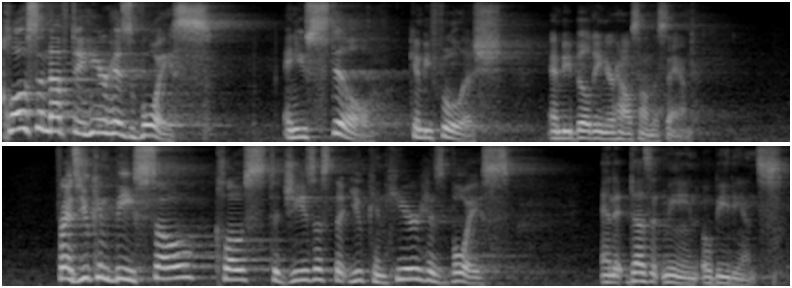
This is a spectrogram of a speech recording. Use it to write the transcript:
close enough to hear his voice, and you still can be foolish and be building your house on the sand. Friends, you can be so close to Jesus that you can hear his voice, and it doesn't mean obedience.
